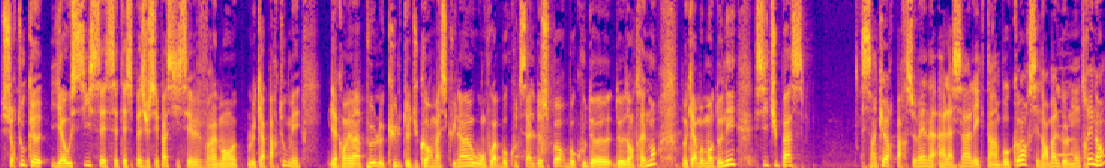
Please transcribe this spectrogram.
Surtout qu'il y a aussi cette espèce, je sais pas si c'est vraiment le cas partout, mais il y a quand même un peu le culte du corps masculin où on voit beaucoup de salles de sport, beaucoup de de- d'entraînement. Donc à un moment donné, si tu passes 5 heures par semaine à la salle et que tu as un beau corps, c'est normal de le montrer, non?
